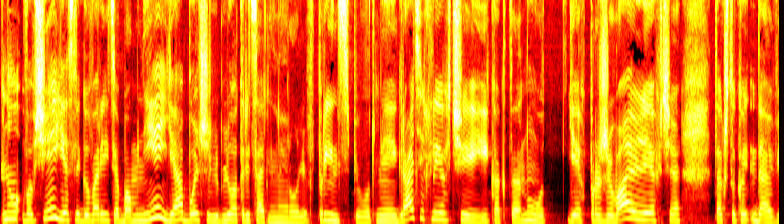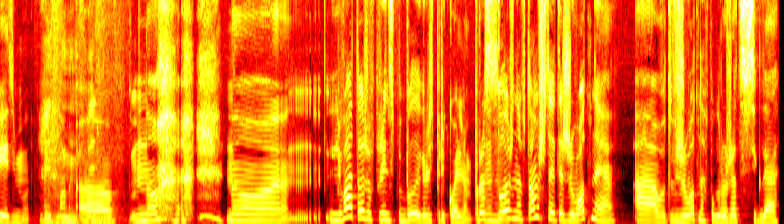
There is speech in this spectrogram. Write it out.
Ну, вообще, если говорить обо мне, я больше люблю отрицательные роли. В принципе, вот мне играть их легче, и как-то, ну, вот я их проживаю легче. Так что, да. Ведьма. А, но, но льва тоже, в принципе, было играть прикольно. Просто сложно в том, что это животное, а вот в животных погружаться всегда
